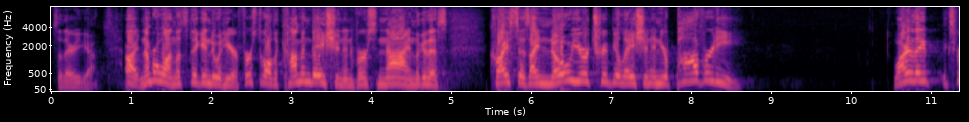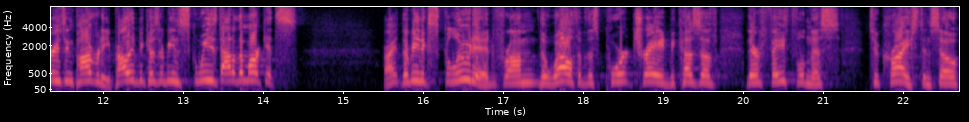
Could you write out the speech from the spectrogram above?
so there you go. All right, number one, let's dig into it here. First of all, the commendation in verse 9. Look at this. Christ says, I know your tribulation and your poverty. Why are they experiencing poverty? Probably because they're being squeezed out of the markets. Right? They're being excluded from the wealth of this port trade because of their faithfulness to Christ. And so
